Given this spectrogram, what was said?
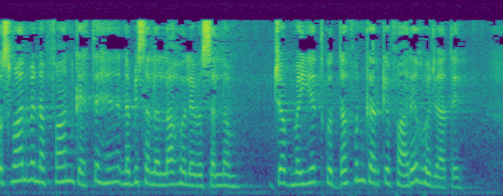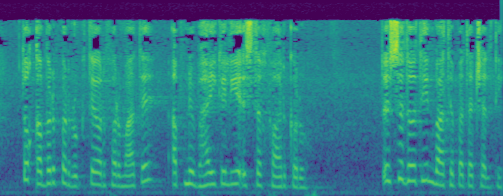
عثمان بن نفان کہتے ہیں، نبی صلی اللہ علیہ وسلم جب میت کو دفن کر کے فارغ ہو جاتے تو قبر پر رکتے اور فرماتے، اپنے بھائی کے لیے استغفار کرو۔ تو اس سے دو تین باتیں پتہ چلتی۔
